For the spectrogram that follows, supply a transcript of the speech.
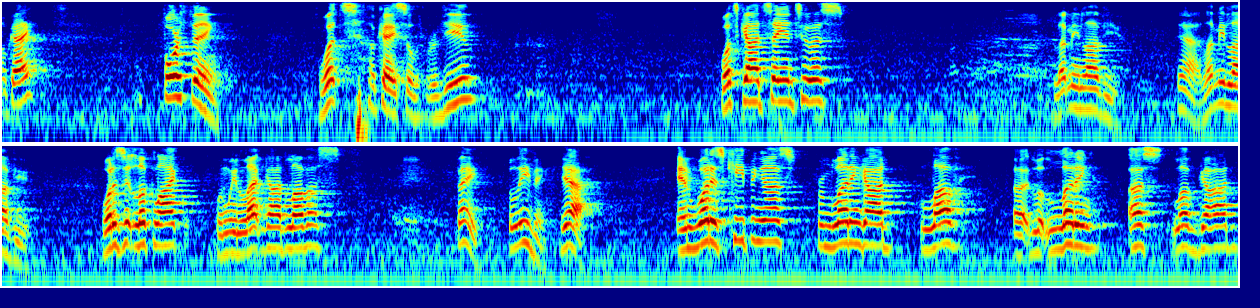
Okay? Fourth thing. What's, okay, so review, What's God saying to us? Let me love you. Yeah, let me love you. What does it look like when we let God love us? Faith, believing. Yeah. And what is keeping us from letting God love, uh, letting us love God,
